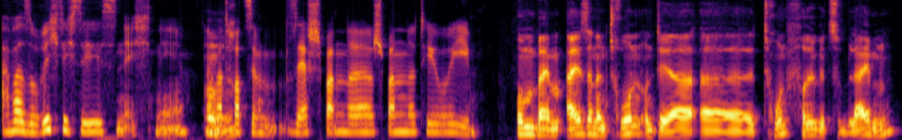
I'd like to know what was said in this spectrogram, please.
aber so richtig sehe ich es nicht. Nee. Aber trotzdem sehr spannende, spannende Theorie. Um beim Eisernen Thron und der äh, Thronfolge zu bleiben,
